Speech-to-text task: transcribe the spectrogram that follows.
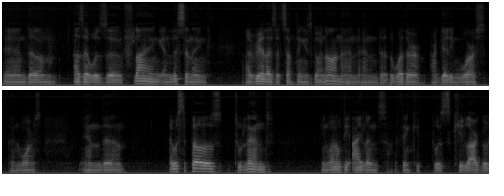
and um, as I was uh, flying and listening, I realized that something is going on, and and uh, the weather are getting worse and worse, and uh, I was supposed to land in one of the islands. I think it was Key Largo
